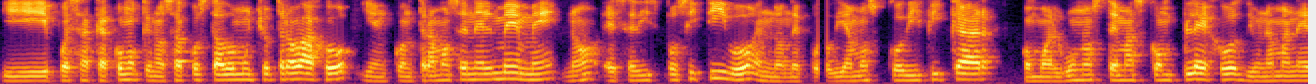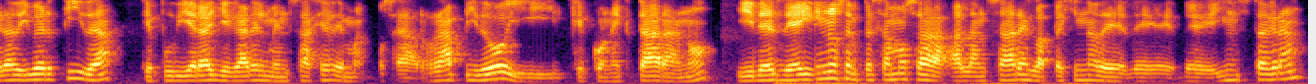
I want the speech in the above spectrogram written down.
Y pues acá como que nos ha costado mucho trabajo y encontramos en el meme, ¿no? Ese dispositivo en donde podíamos codificar como algunos temas complejos de una manera divertida que pudiera llegar el mensaje de, o sea, rápido y que conectara, ¿no? Y desde ahí nos empezamos a, a lanzar en la página de, de, de, Instagram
